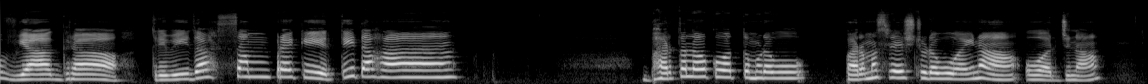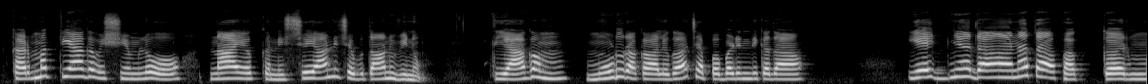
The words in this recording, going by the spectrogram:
వ్యాఘ్ర. త్రివిధ సంప్రకీర్తిత. భర్తలోకోత్తముడవు పరమశ్రేష్ఠుడవు అయిన ఓ అర్జున కర్మత్యాగ విషయంలో నా యొక్క నిశ్చయాన్ని చెబుతాను విను. త్యాగం మూడు రకాలుగా చెప్పబడింది కదా. యజ్ఞదాన తపకర్మ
